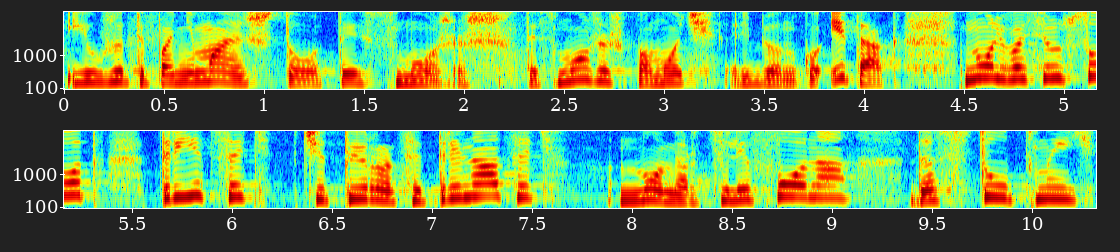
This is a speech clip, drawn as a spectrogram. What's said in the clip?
и уже ты понимаешь, что ты сможешь, ты сможешь помочь ребенку. Итак, 0800 30 14 13 номер телефона доступный,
